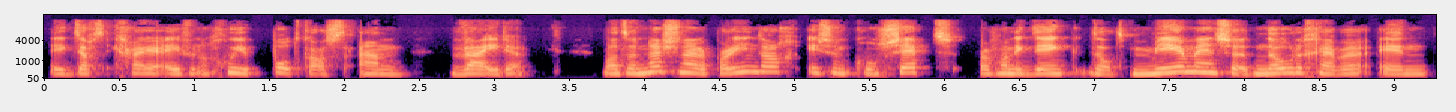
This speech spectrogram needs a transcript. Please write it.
Ik dacht, ik ga je even een goede podcast aan wijden. Want de Nationale Pauliendag is een concept waarvan ik denk dat meer mensen het nodig hebben. En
